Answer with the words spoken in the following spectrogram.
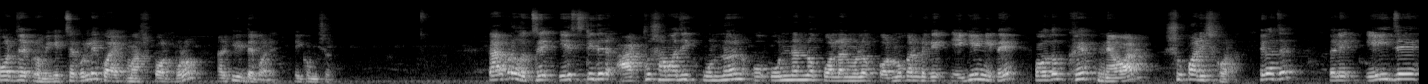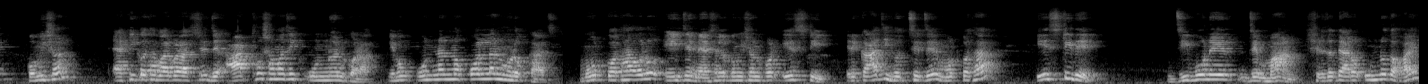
পর্যায়ক্রমিক, ইচ্ছা করলে কয়েক মাস পর পরও আর কি দিতে পারে এই কমিশন। তারপরে হচ্ছে এসটিদের আর্থসামাজিক উন্নয়ন ও অন্যান্য কল্যাণমূলক কর্মকাণ্ডকে এগিয়ে নিতে পদক্ষেপ নেওয়ার সুপারিশ করা। ঠিক আছে? তাহলে এই যে কমিশন, একই কথা বারবার আসছে যে আর্থসামাজিক উন্নয়ন করা এবং অন্যান্য কল্যাণমূলক কাজ। মোট কথা হলো এই যে ন্যাশনাল কমিশন ফর এসটি, এর কাজই হচ্ছে যে মোট কথা এসটিদের জীবনের যে মান, সেটা যাতে আরও উন্নত হয়,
